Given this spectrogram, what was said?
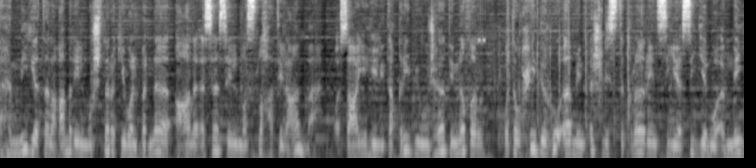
أهمية العمل المشترك والبناء على أساس المصلحة العامة وسعيه لتقريب وجهات النظر وتوحيد الرؤى من أجل استقرار سياسي وأمني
